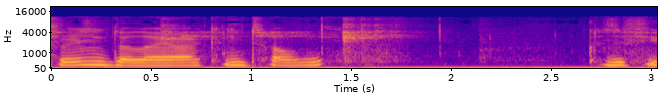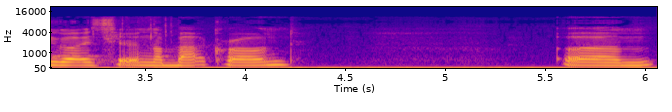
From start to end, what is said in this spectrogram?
Stream delay, I can tell. Because if you guys hear in the background, um,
